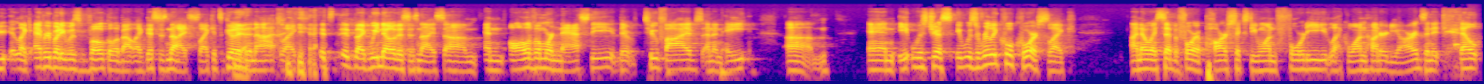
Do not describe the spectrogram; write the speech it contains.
you like everybody was vocal about like this is nice, like it's good Yeah. to not like Yeah. it's it, like we know this is nice. Um, and all of them were nasty. There were two fives and an eight. Um, and it was just it was a really cool course. Like I know I said before a par 61, 40, like 100 yards, and it felt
